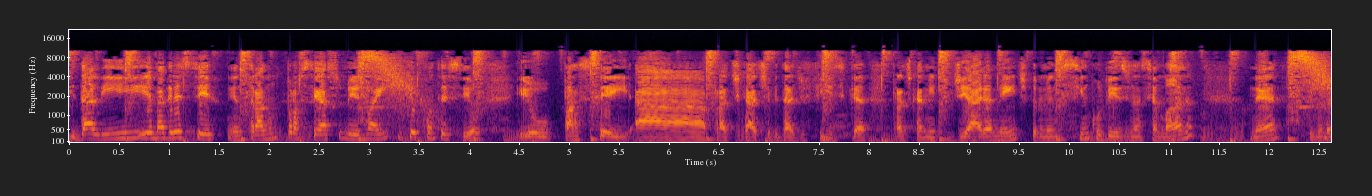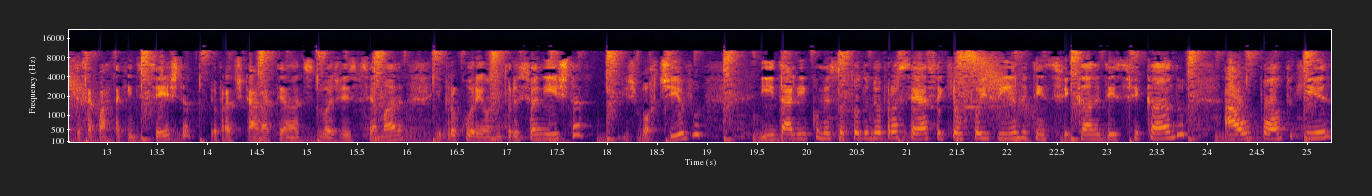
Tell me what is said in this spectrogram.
e dali emagrecer, entrar num processo mesmo. Aí o que, aconteceu? Eu passei a praticar atividade física praticamente diariamente, pelo menos cinco vezes na semana, né? Segunda, terça, quarta, quinta e sexta. Eu praticava até antes duas vezes por semana e procurava procurei um nutricionista esportivo e dali começou todo o meu processo que eu fui vindo, intensificando, intensificando, ao ponto que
